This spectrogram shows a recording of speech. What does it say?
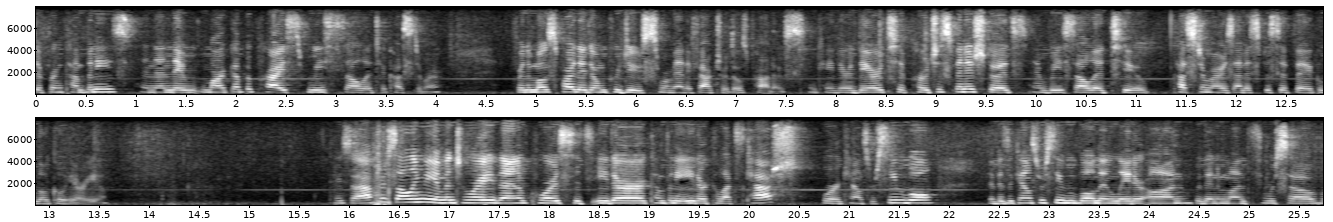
different companies and then they mark up a price, resell it to customer. For the most part, they don't produce or manufacture those products. Okay, they're there to purchase finished goods and resell it to customers at a specific local area. Okay, so after selling the inventory, then of course it's either company either collects cash or accounts receivable. If it's accounts receivable, then later on, within a month or so,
